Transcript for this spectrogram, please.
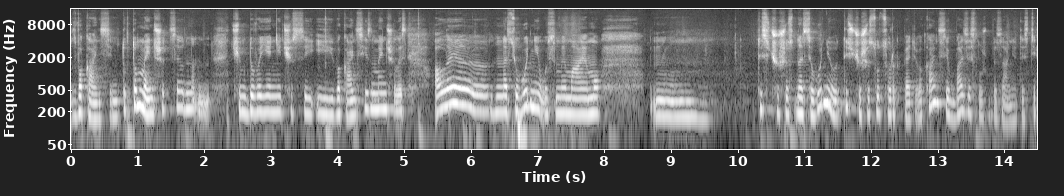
вакансіями. Тобто менше це чим довоєнні часи, і вакансії зменшились. Але на сьогодні ось ми маємо. М, 1600 на сьогодні 1645 вакансій в базі служби зайнятості.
